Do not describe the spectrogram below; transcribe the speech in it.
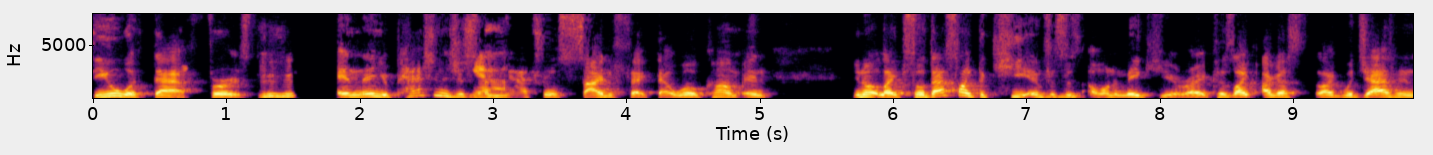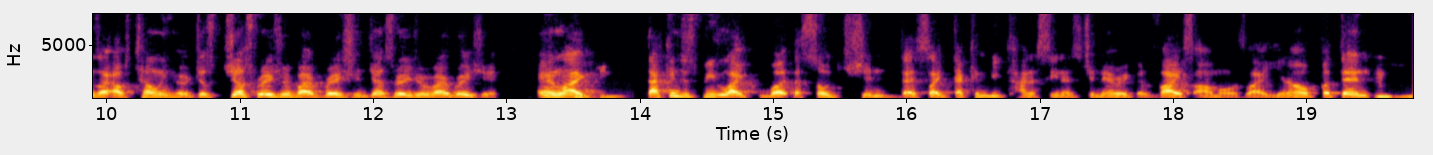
deal with that 1st mm-hmm. and then your passion is just yeah. a natural side effect that will come and you know like so that's like the key emphasis mm-hmm. i want to make here right because like i guess like with jasmine like i was telling her just just raise your vibration just raise your vibration and like mm-hmm. that can just be like what that's so gen- that's like that can be kind of seen as generic advice almost like you know but then mm-hmm.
